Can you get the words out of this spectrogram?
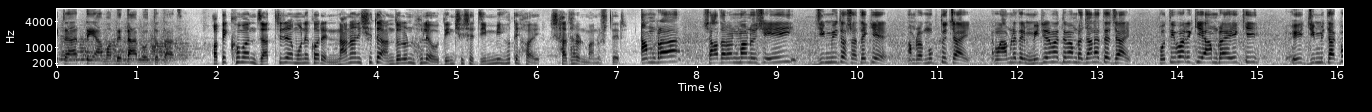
এটাতে আমাদের দায়বদ্ধতা আছে। অপেক্ষমান যাত্রীরা মনে করেন নানা নিশ্চিত আন্দোলন হলেও দিন শেষে জিম্মি হতে হয় সাধারণ মানুষদের। আমরা সাধারণ মানুষ এই জিম্মি দশা থেকে আমরা মুক্ত চাই এবং আপনাদের মিডিয়ার মাধ্যমে আমরা জানাতে চাই প্রতিবারে কি আমরা এই কি এই জিম্মি থাকব?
